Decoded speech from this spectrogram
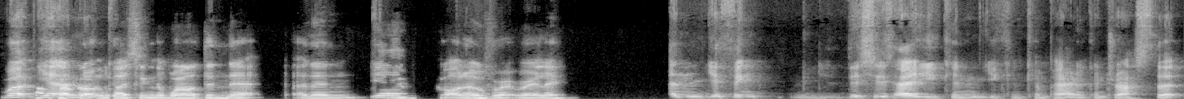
Well, yeah, and the worst thing in the world, didn't it? And then yeah, gotten over it really. And you think this is how you can you can compare and contrast that.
